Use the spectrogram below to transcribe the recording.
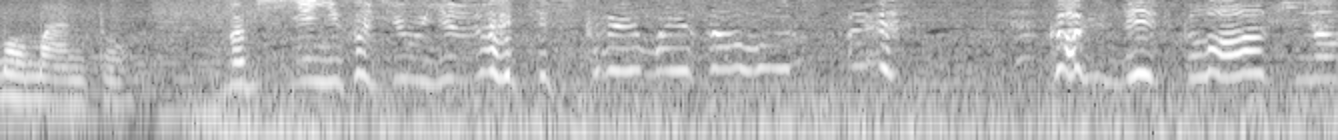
моменту. Вообще не хочу уезжать из Крыма из Алушты. Как здесь классно.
